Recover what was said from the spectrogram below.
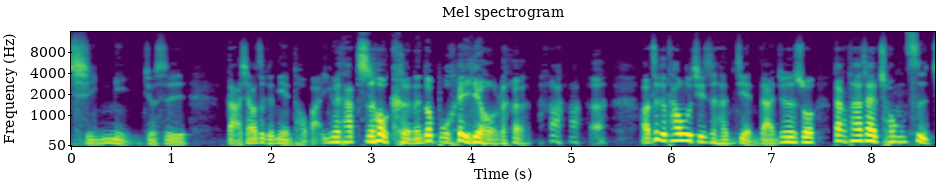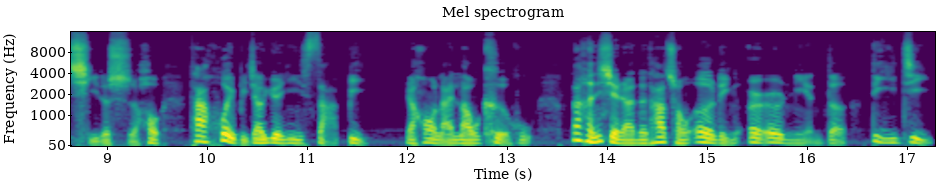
请你就是打消这个念头吧，因为它之后可能都不会有了。好，这个套路其实很简单，就是说当它在冲刺期的时候，它会比较愿意撒币，然后来捞客户。那很显然的，他从二零二二年的第一季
